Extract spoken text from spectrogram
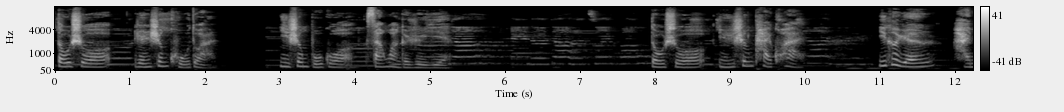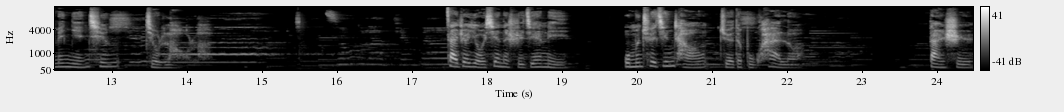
都说人生苦短，一生不过三万个日夜。都说余生太快，一个人还没年轻就老了。在这有限的时间里，我们却经常觉得不快乐。但是，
